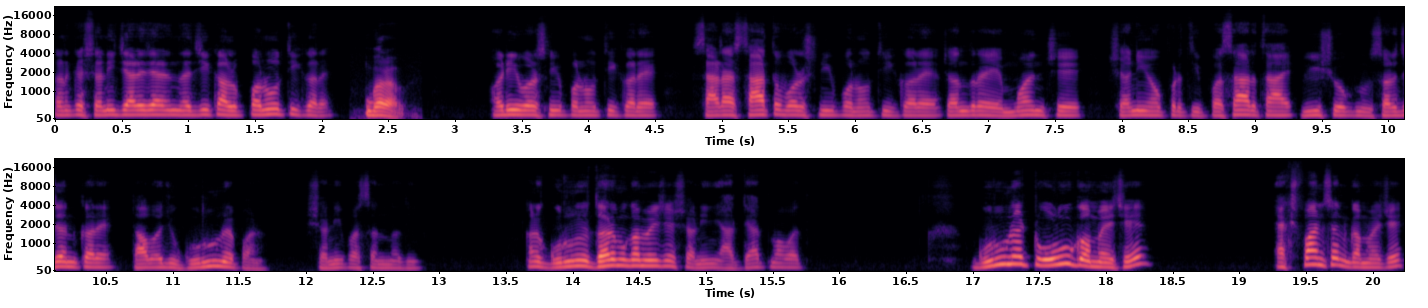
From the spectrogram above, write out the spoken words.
કારણ કે શનિ જ્યારે જ્યારે નજીક આવે પનોતી કરે. બરાબર. અઢી વર્ષની પનોતી કરે સાડા સાત વર્ષની પનોતી કરે. ચંદ્ર એ મન છે. શનિ ઉપરથી પસાર થાય. વિષયોગનું સર્જન કરે. તો આ બાજુ ગુરુને પણ શનિ પસંદ નથી. અને ગુરુને ધર્મ ગમે છે, શનિની આધ્યાત્મવાદ ગુરુને ટોળું ગમે છે એક્સપાન્શન ગમે છે,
